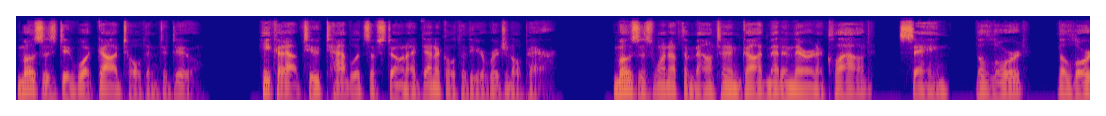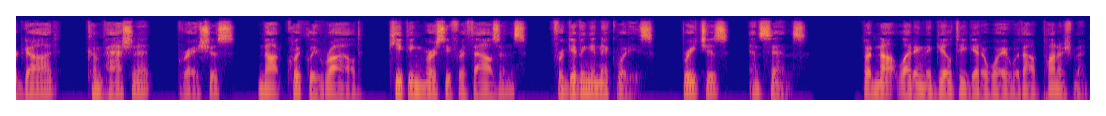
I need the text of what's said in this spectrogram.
Moses did what God told him to do. He cut out two tablets of stone identical to the original pair. Moses went up the mountain and God met him there in a cloud, saying, The Lord, the Lord God, compassionate, gracious, not quickly riled, keeping mercy for thousands, forgiving iniquities, breaches, and sins. But not letting the guilty get away without punishment,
